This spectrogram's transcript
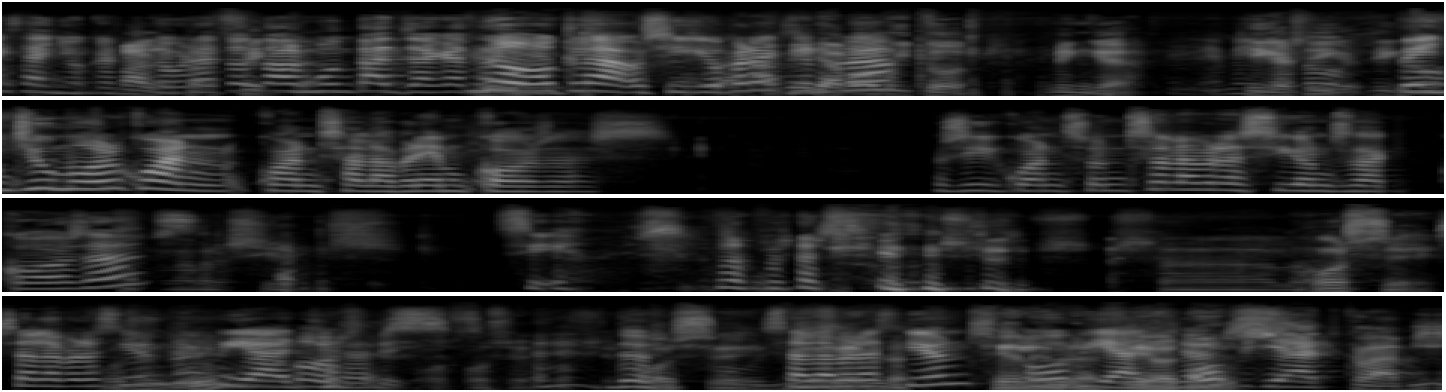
ai, senyor, que ens Vale, caurà tot el muntatge que No, tenim. clar, o sigui, jo, per Ah, Mira, exemple, vol i tot. Vinga, Vinga, digues, digues, digues. penjo molt quan, quan celebrem coses. O sigui, quan són celebracions de coses... Celebracions. Sí, celebracions. Cele- José. Celebracions José o viatges? José, José. Celebracions o viatges? O viatge, clar, vi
